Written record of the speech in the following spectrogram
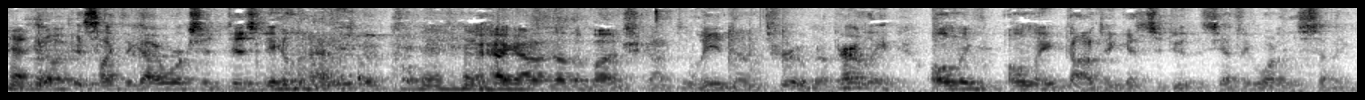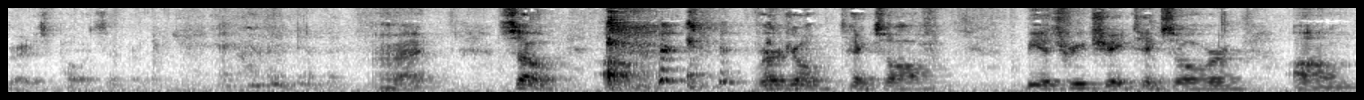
you know, it's like the guy works at Disneyland. I got another bunch, got to lead them through. But apparently, only only Dante gets to do this. You have to be one of the seven greatest poets ever. All right. So um, Virgil takes off. Beatrice takes over. Um,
